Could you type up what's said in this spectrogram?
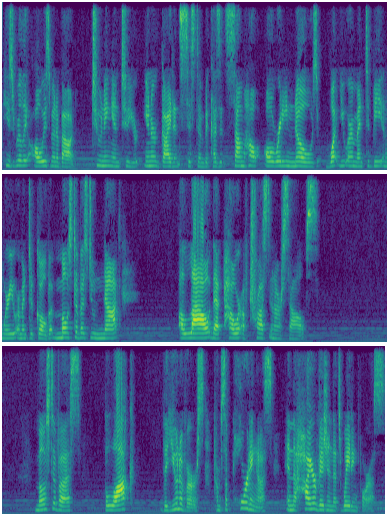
he's really always been about tuning into your inner guidance system because it somehow already knows what you are meant to be and where you are meant to go. But most of us do not allow that power of trust in ourselves. Most of us block the universe from supporting us in the higher vision that's waiting for us.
